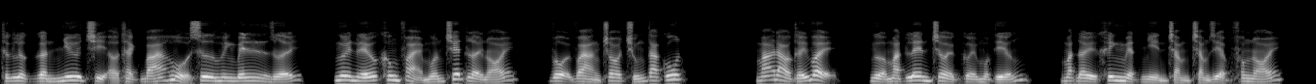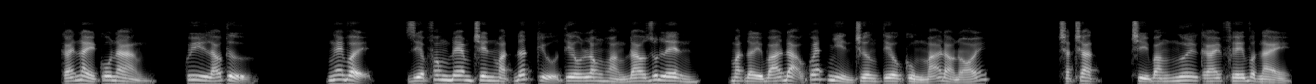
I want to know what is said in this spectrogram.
thực lực gần như chỉ ở thạch bá hổ sư huynh bên dưới, ngươi nếu không phải muốn chết lời nói, vội vàng cho chúng ta cút. Mã đào thấy vậy, ngửa mặt lên trời cười một tiếng, mặt đầy khinh miệt nhìn chằm chằm Diệp Phong nói. Cái này cô nàng, quy láo tử. Nghe vậy, Diệp Phong đem trên mặt đất cửu tiêu long hoàng đao rút lên, mặt đầy bá đạo quét nhìn Trương Tiêu cùng Mã Đào nói. Chặt chặt, chỉ bằng ngươi cái phế vật này,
